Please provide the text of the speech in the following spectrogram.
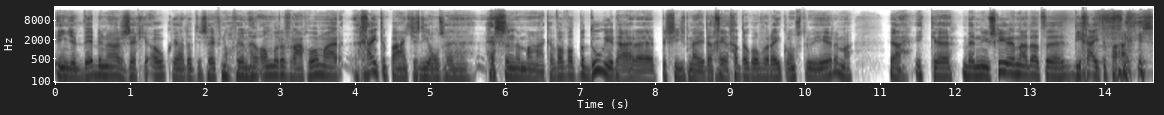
In je webinar zeg je ook, ja, dat is even nog weer een heel andere vraag hoor, maar geitenpaadjes die onze hersenen maken. Wat, wat bedoel je daar uh, precies mee? Dat gaat ook over reconstrueren, maar ja, ik uh, ben nieuwsgierig naar dat, uh, die geitenpaadjes.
